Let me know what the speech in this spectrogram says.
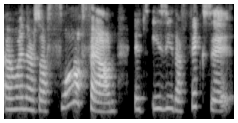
And when there's a flaw found, it's easy to fix it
